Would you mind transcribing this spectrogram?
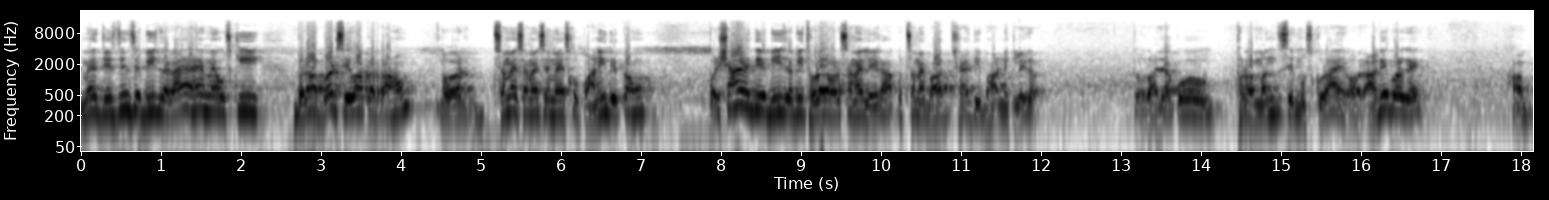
मैं जिस दिन से बीज लगाया है, मैं उसकी बराबर सेवा कर रहा हूँ और समय समय से मैं इसको पानी देता हूँ। पर शायद ये बीज अभी थोड़ा और समय लेगा, कुछ समय बाद शायद ये बाहर निकलेगा। तो राजा को थोड़ा मंद से मुस्कुराए और आगे बढ़ गए। अब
